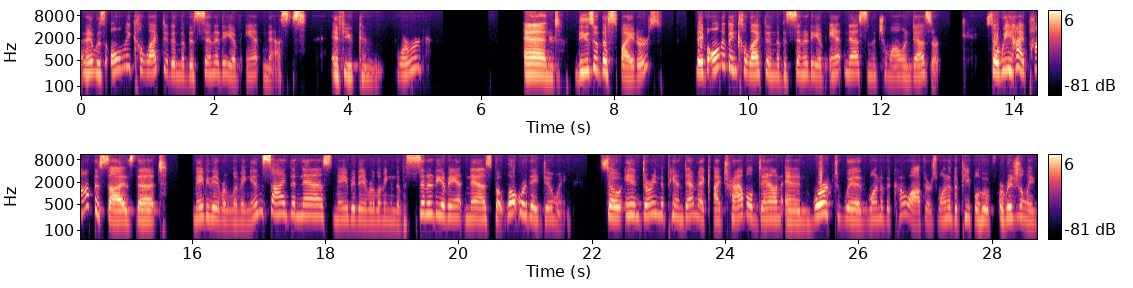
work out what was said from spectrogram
and it was only collected in the vicinity of ant nests. If you can forward. And these are the spiders. They've only been collected in the vicinity of ant nests in the Chihuahuan Desert. So we hypothesized that maybe they were living inside the nest, maybe they were living in the vicinity of ant nests, but what were they doing? So in during the pandemic, I traveled down and worked with one of the co-authors, one of the people who originally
